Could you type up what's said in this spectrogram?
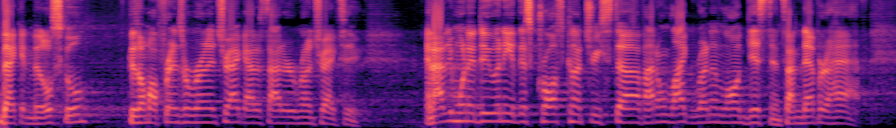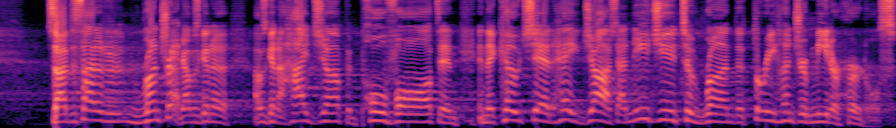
back in middle school because all my friends were running track. I decided to run track too. And I didn't want to do any of this cross country stuff. I don't like running long distance. I never have. So I decided to run track. I was gonna, I was gonna high jump and pole vault, and, and the coach said, Hey, Josh, I need you to run the 300 meter hurdles.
